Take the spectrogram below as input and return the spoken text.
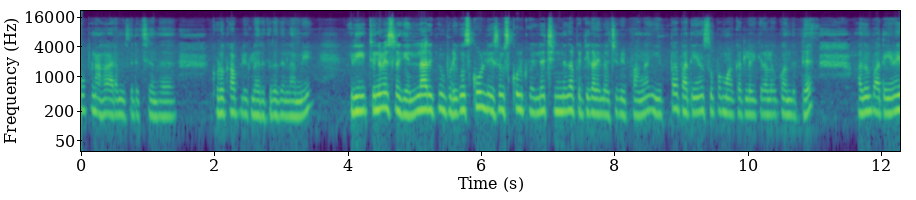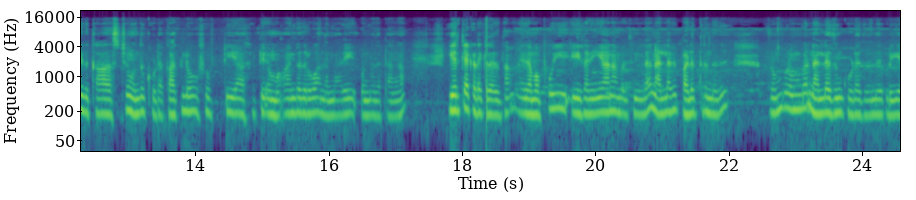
ஓப்பன் ஆக ஆரம்பிச்சிடுச்சு அந்த கொடுக்காப்புளிக்குள்ளே இருக்கிறது எல்லாமே. இது சின்ன வயசில் இருக்க எல்லாருக்குமே பிடிக்கும். ஸ்கூல் டேஸும் ஸ்கூலுக்கு வெளில சின்னதாக பெட்டி கடையில் வச்சு விற்பாங்க இப்போ பார்த்தீங்கன்னா சூப்பர் மார்க்கெட்டில் விற்கிற அளவுக்கு வந்துட்டு அதுவும் பார்த்தீங்கன்னா இது காஸ்ட்டும் வந்து கூட கால் கிலோ ஃபிஃப்டியா ஃபிஃப்டி ஆமாம் ஐம்பது ரூபா அந்த மாதிரி கொண்டு வந்துட்டாங்க. இயற்கையாக கிடைக்கிறது தான். இது நம்ம போய் தனியான இல்லை நல்லாவே பழுத்திருந்தது. ரொம்ப ரொம்ப நல்லதும் கூட. அது வந்து கூடிய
